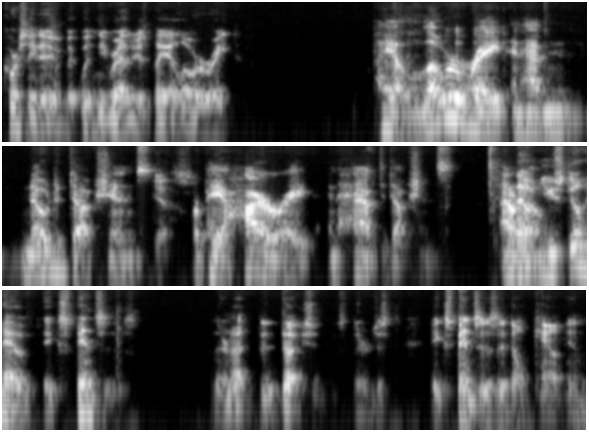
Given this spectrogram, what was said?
Of course they do, but wouldn't you rather just pay a lower rate? Pay a lower rate and have n- no deductions, Yes. or pay a higher rate and have deductions. I don't Now, know. you still have expenses. They're not deductions. They're just expenses that don't count in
